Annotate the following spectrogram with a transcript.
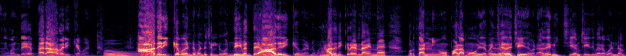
அதை வந்து பராமரிக்க வேண்டும். ஆதரிக்க வேண்டும் என்று சொல்லுவோம். தெய்வத்தை ஆதரிக்க வேண்டும். ஆதரிக்கிறேன்டா என்ன? ஒரு தண்ணியோ பழமோ இதை வச்சு அதை செய்த வேண்டும் அதை நிச்சயம் செய்து வர வேண்டும்.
